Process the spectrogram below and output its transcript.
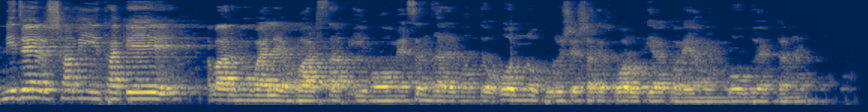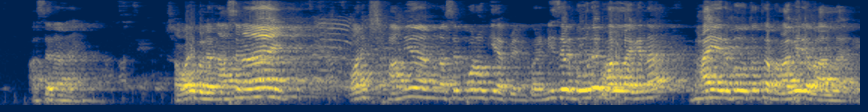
নিজের স্বামী থাকে, আবার মোবাইলে হোয়াটসঅ্যাপ, ইমো, মেসেঞ্জারের মধ্যে অন্য পুরুষের সাথে পরকিয়া করে, এমন বউ একটা নাই। আছে না নাই? সবাই বলেন, আছে না নাই? অনেক স্বামীও এমন আছে, পরকিয়া প্রেম করে। নিজের বউরে ভালো লাগে না, ভাইয়ের বউ তথা ভাবিরে ভালো লাগে।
